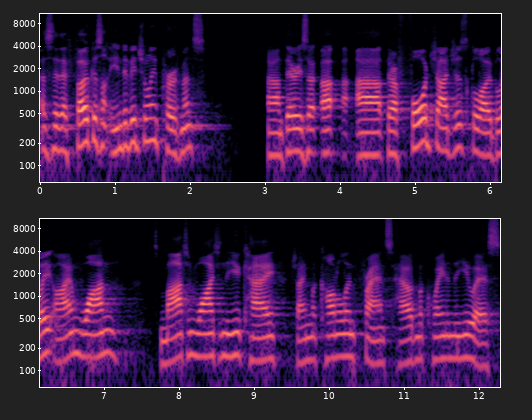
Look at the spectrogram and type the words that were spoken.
as I said, they focus on individual improvements um, there, is a, a, a, there are four judges globally. I am one. It's Martin White in the UK, Jane McConnell in France, Howard McQueen in the US.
